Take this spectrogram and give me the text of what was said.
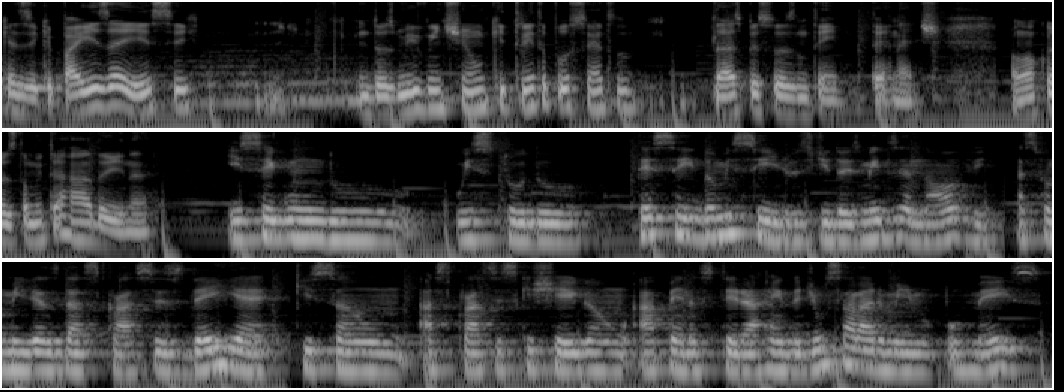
quer dizer, que país é esse em 2021 que 30% das pessoas não têm internet? Alguma coisa está muito errada aí, né? E segundo o estudo TCI Domicílios de 2019, as famílias das classes D e E, que são as classes que chegam a apenas ter a renda de um salário mínimo por mês,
